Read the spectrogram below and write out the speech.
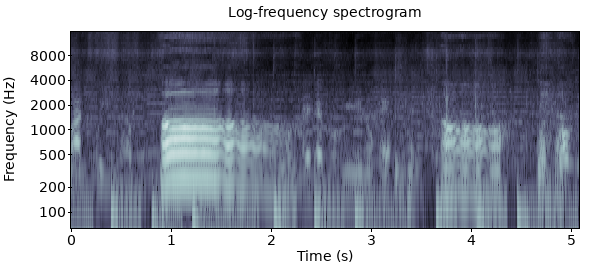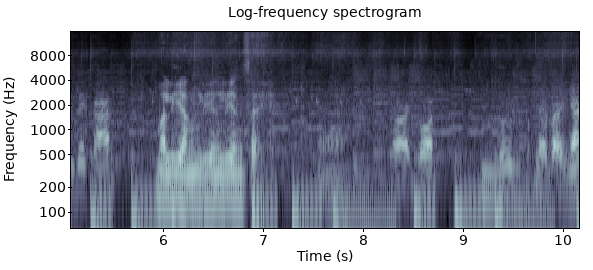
ปานปุ๋ยครับเออเออเออเออผมได้แต่ผมมีลูกเห็บอ๋ออ๋ออ๋ออ๋อฝนตกอยู่ในการมาเรียงเรียงเรียงใส่อย่ายอดอืม รุ่นใหญ่ใบใหญ่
